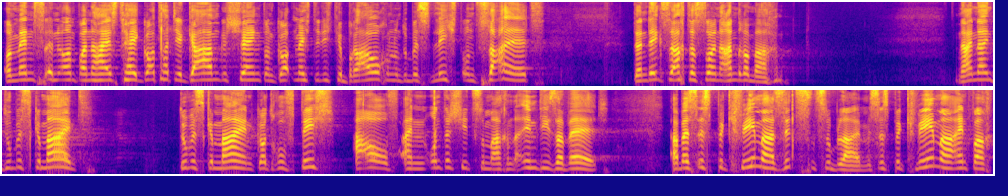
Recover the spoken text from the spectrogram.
Und wenn es irgendwann heißt, hey, Gott hat dir Gaben geschenkt und Gott möchte dich gebrauchen und du bist Licht und Salz, dann denkst du, ach, das sollen andere machen. Nein, nein, du bist gemeint. Du bist gemeint. Gott ruft dich auf, einen Unterschied zu machen in dieser Welt. Aber es ist bequemer, sitzen zu bleiben. Es ist bequemer, einfach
